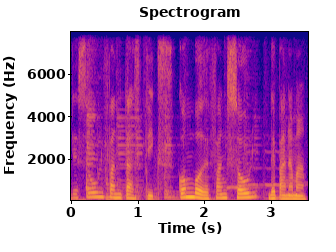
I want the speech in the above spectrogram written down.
The Soul Fantastics, combo de funk soul de Panamá.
